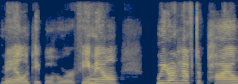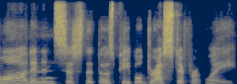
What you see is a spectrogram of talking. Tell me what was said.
male and people who are female. We don't have to pile on and insist that those people dress differently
